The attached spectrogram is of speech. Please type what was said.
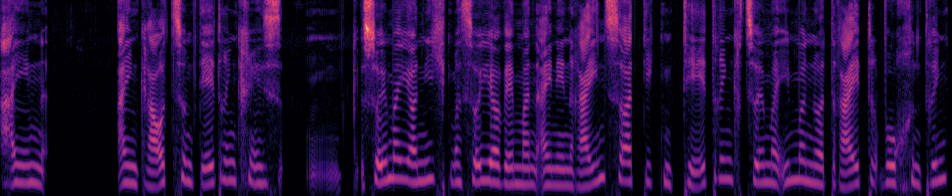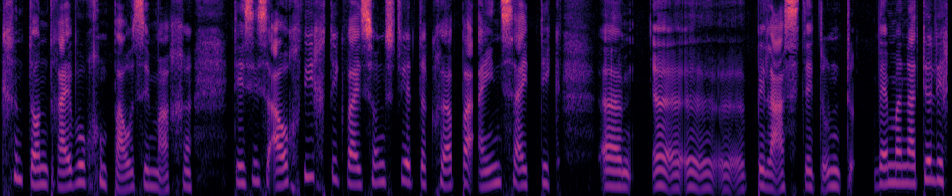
ein, ein Kraut zum Tee trinken ist soll man ja nicht, man soll ja, wenn man einen reinsortigen Tee trinkt, soll man immer nur drei Wochen trinken, dann drei Wochen Pause machen. Das ist auch wichtig, weil sonst wird der Körper einseitig ähm, äh, äh, belastet. Und wenn man natürlich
